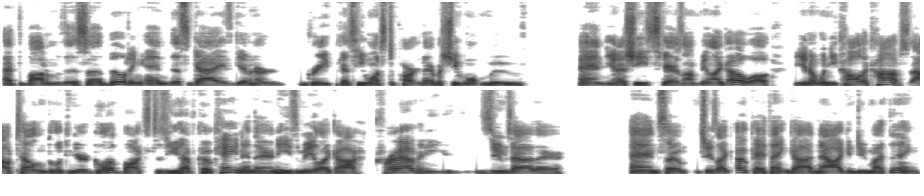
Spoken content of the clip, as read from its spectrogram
at the bottom of this uh, building, and this guy is giving her grief because he wants to park there, but she won't move. And you know she scares off, being like, "Oh well, you know when you call the cops, I'll tell them to look in your glove box because you have cocaine in there." And he's me like, "Ah, crap!" And he zooms out of there. And so she's like, "Okay, thank God, now I can do my thing."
